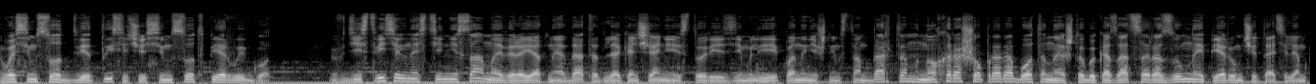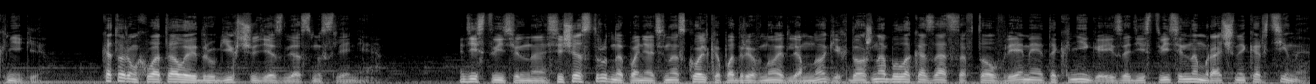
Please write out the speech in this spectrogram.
802 701 год. В действительности не самая вероятная дата для окончания истории Земли по нынешним стандартам, но хорошо проработанная, чтобы казаться разумной первым читателям книги, которым хватало и других чудес для осмысления. Действительно, сейчас трудно понять, насколько подрывной для многих должна была казаться в то время эта книга из-за действительно мрачной картины –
